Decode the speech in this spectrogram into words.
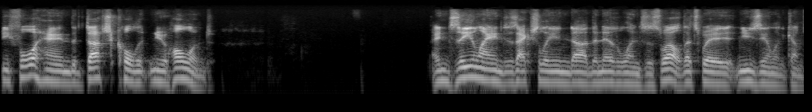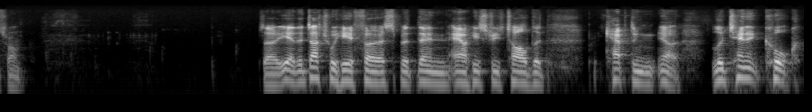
Beforehand, the Dutch call it New Holland. And Zeeland is actually in uh, the Netherlands as well. That's where New Zealand comes from. So yeah, the Dutch were here first, but then our history is told that Captain, you know, Lieutenant Cook,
